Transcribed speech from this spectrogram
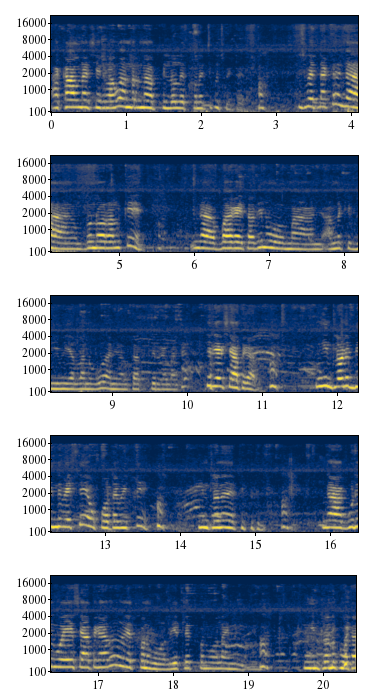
ఆ. కాలు నడిచేకి రావు. అందరూ నా పిల్లలు ఎత్తుకొని వచ్చి కూర్చోబెట్టారు కూర్చోబెట్టినాక ఇంకా రెండు వారాలకి ఇంకా బాగా అవుతుంది. నువ్వు మా అన్నకి భీమి వెళ్ళా నువ్వు అని వెళ్తా తిరగాలంటే తిరిగే చేత కాదు. ఇంట్లోనే బిందె పెట్టి ఒక ఫోటో పెట్టి ఇంట్లోనే తిప్పుతుంది ఇంకా గుడికి పోయే చేత కాదు ఎత్తుకొని పోవాలి. ఎట్లా ఎత్తుకొని పోవాలి ఆయన ఇంట్లోనే ఫోటో.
